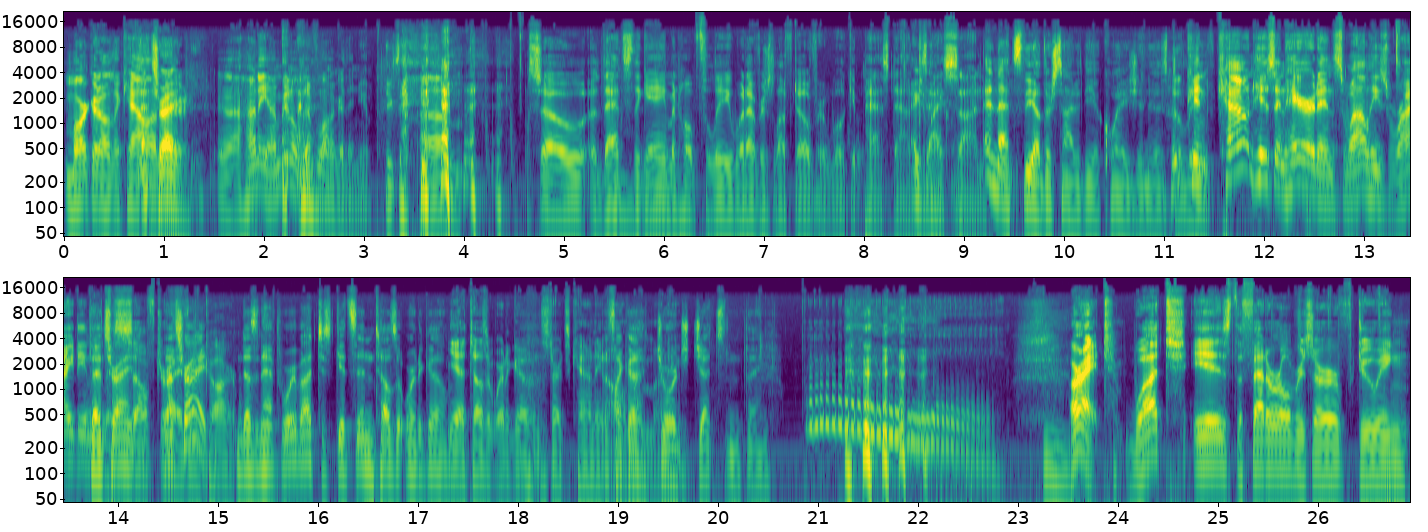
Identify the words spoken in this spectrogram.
mark it on the calendar. That's right. Uh, honey, I'm going to live longer than you. Exactly. Um, so that's the game, and hopefully, whatever's left over will get passed down to my son, And that's the other side of the equation is who can count his inheritance while he's riding That's right. self-driving That's right. car. Doesn't have to worry about it. Just gets in, and tells it where to go. Yeah, tells it where to go and starts counting. It's like a money. George Jetson thing. All right, what is the Federal Reserve doing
